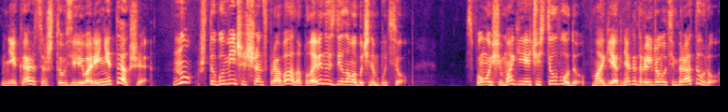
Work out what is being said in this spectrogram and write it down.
Мне кажется, что в зельеварении так же. Ну, чтобы уменьшить шанс провала, половину сделаем обычным путем. С помощью магии я очистил воду, магия огня контролировала температуру,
